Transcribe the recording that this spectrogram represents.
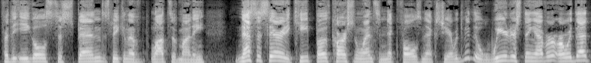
for the Eagles to spend, speaking of lots of money, necessary to keep both Carson Wentz and Nick Foles next year? Would it be the weirdest thing ever? Or would that,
